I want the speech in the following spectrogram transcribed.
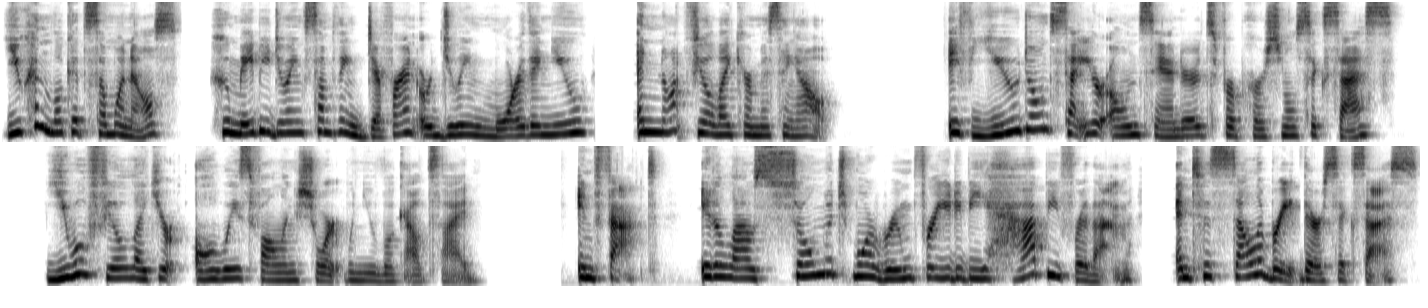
you can look at someone else who may be doing something different or doing more than you and not feel like you're missing out. If you don't set your own standards for personal success, you will feel like you're always falling short when you look outside. In fact, it allows so much more room for you to be happy for them and to celebrate their success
